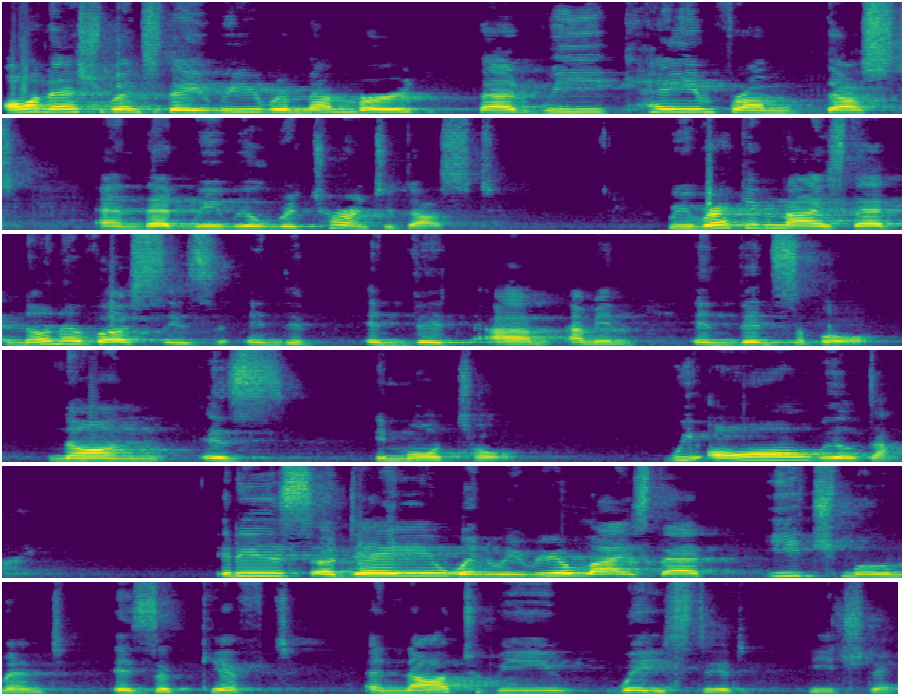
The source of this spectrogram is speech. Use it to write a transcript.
On Ash Wednesday, we remembered that we came from dust and that we will return to dust. We recognize that none of us is um, I mean, invincible. None is immortal. We all will die. It is a day when we realize that each moment is a gift and not to be wasted each day.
